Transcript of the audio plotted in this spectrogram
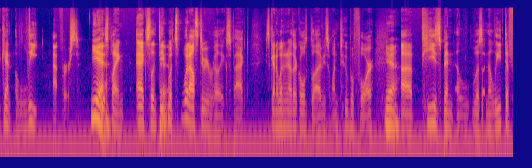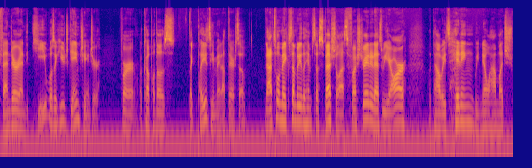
again elite at first. Yeah. He was playing excellent deep. Yeah. What's what else do we really expect? He's gonna win another Gold Glove. He's won two before. Yeah. Uh, he's been was an elite defender, and he was a huge game changer for a couple of those like plays he made out there. So that's what makes somebody like him so special. As frustrated as we are with how he's hitting, we know how much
